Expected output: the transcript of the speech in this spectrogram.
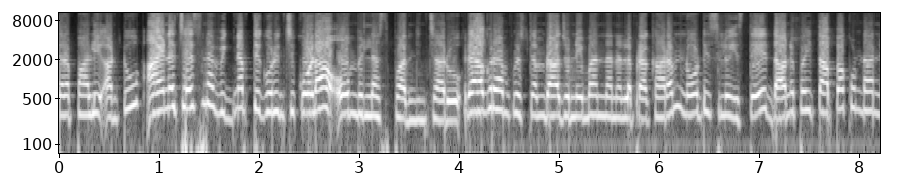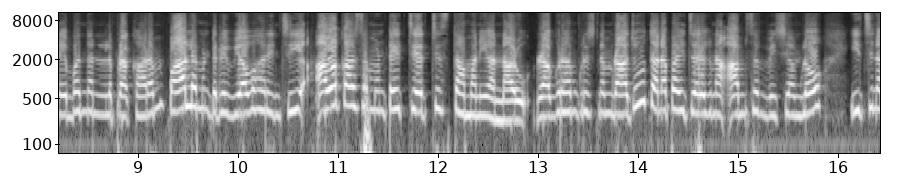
జరపాలి అంటూ ఆయన చేసిన విజ్ఞప్తి గురించి కూడా ఓం బిర్లా స్పందించారు. రఘురాం కృష్ణంరాజు నిబంధనల ప్రకారం నోటీసులు ఇస్తే దానిపై తప్పకుండా నిబంధనల ప్రకారం పార్లమెంటరీ వ్యవహరించి అవకాశం ఉంటే చర్చిస్తామని అన్నారు. రఘురాం కృష్ణంరాజు తనపై జరిగిన అంశం విషయంలో ఇచ్చిన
